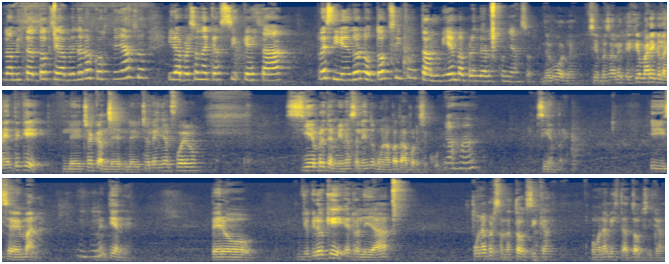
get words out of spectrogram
la amistad tóxica aprende a los coñazos, y la persona que, así- que está recibiendo lo tóxico también va a aprender los coñazos. De bola. Siempre sale. Es que, marico, la gente que le echa candela, le echa leña al fuego, siempre termina saliendo con una patada por ese culo. Ajá. Siempre. Y se ve mal. ¿Me entiendes? Pero yo creo que en realidad una persona tóxica o una amistad tóxica,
